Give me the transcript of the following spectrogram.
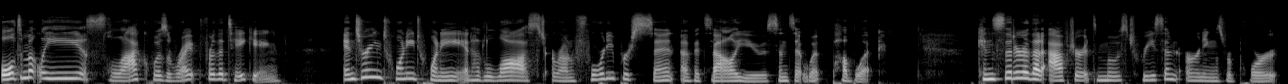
Ultimately, Slack was ripe for the taking. Entering 2020, it had lost around 40% of its value since it went public. Consider that after its most recent earnings report,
